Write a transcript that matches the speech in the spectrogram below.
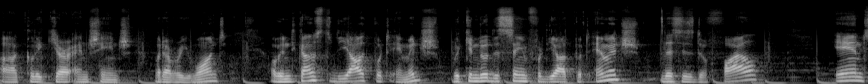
uh, click here and change whatever you want When it comes to the output image, we can do the same for the output image. This is the file. And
